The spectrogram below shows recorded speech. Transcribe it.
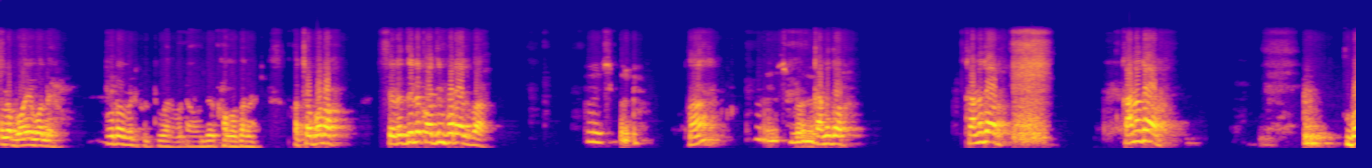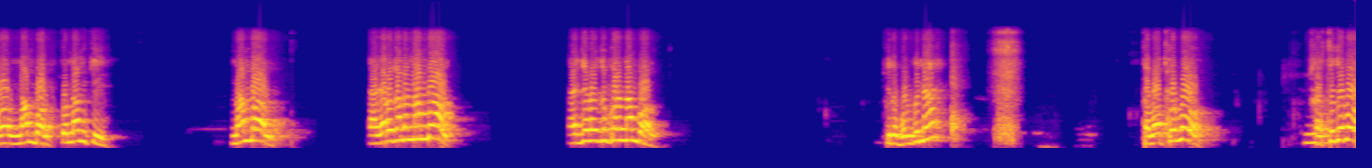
ওরা ভয় বলে। ওরা বের করতে পারবে না ওদের ক্ষমতা নেই। আচ্ছা বলো। ছেড়ে দিলে কদিন পরে আসবা? হ্যাঁ? কানে ধর। কানে ধর। কানে ধর। বল নাম বল। তোর নাম কি? নাম বল। এগারো জনের নাম বল। একজন একজন করে নাম বল। কিরে বলবি না? তাবাদ করব? শাস্তি দেবো?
